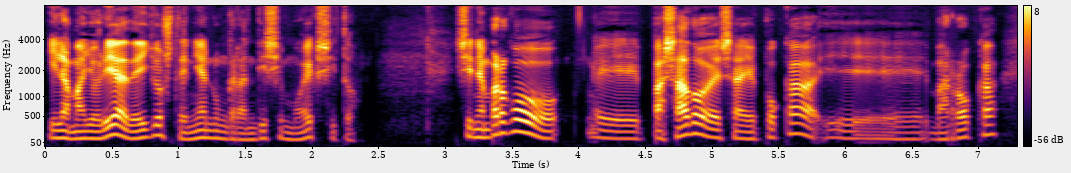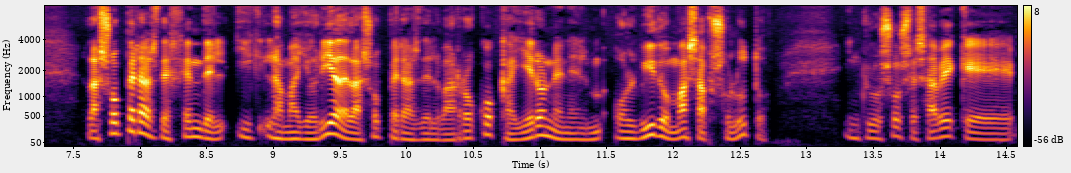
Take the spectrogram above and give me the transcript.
y la mayoría de ellos tenían un grandísimo éxito. Sin embargo, eh, pasado esa época eh, barroca, las óperas de Händel y la mayoría de las óperas del barroco cayeron en el olvido más absoluto. Incluso se sabe que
